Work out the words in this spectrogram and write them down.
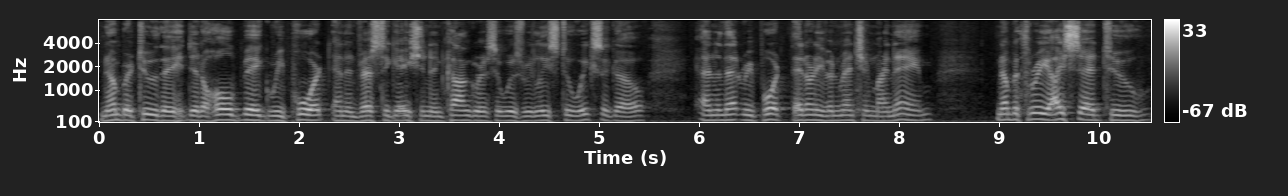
Number two, they did a whole big report and investigation in Congress. It was released two weeks ago. And in that report, they don't even mention my name. Number three, I said to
